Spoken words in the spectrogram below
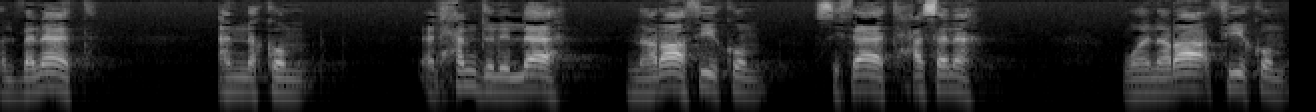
والبنات أنكم الحمد لله نرى فيكم صفات حسنة ونرى فيكم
